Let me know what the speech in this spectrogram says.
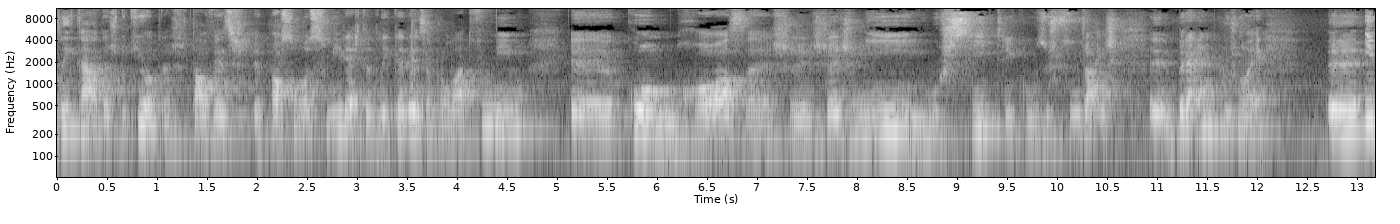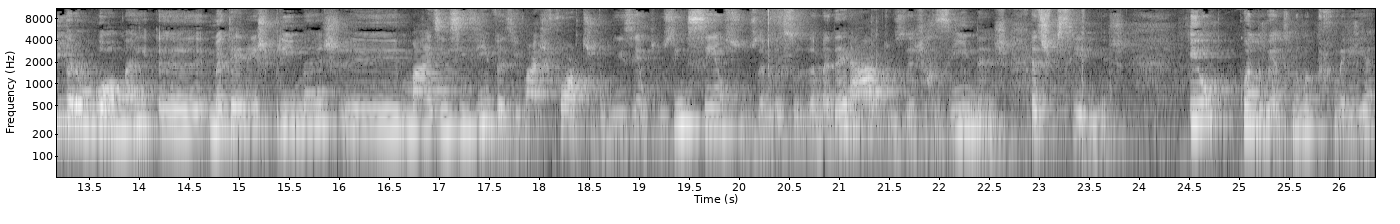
delicadas do que outras. Talvez possam assumir esta delicadeza para o lado feminino como rosas, jasmim, os cítricos, os florais eh, brancos, não é? Eh, e para o homem, matérias-primas mais incisivas e mais fortes, do exemplo, os incensos, os amadeirados, as resinas, as especiarias. Eu, quando entro numa perfumaria,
